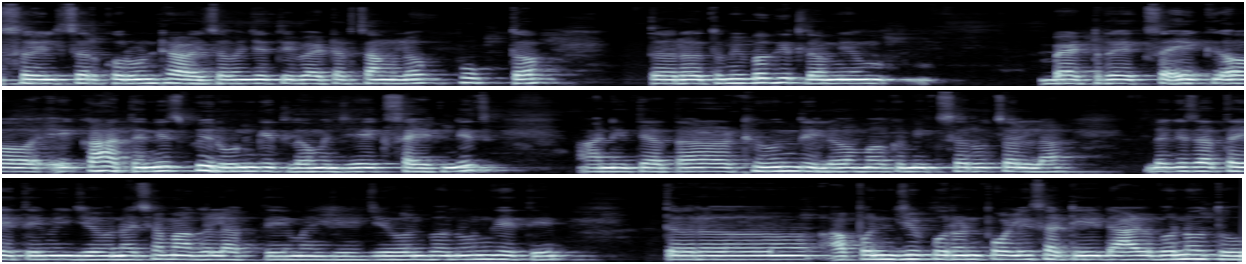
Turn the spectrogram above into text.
सैलसर करून ठेवायचं म्हणजे ते बॅटर चांगलं फुगतं. तर तुम्ही बघितलं मी बॅटर एक सा एक एका हातानेच फिरवून घेतलं म्हणजे एक साईडनेच. आणि ते आता ठेवून दिलं मग मिक्सर उचलला. लगेच आता येते मी जेवणाच्या मागं लागते म्हणजे जेवण बनवून घेते. तर आपण जे पुरणपोळीसाठी डाळ बनवतो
